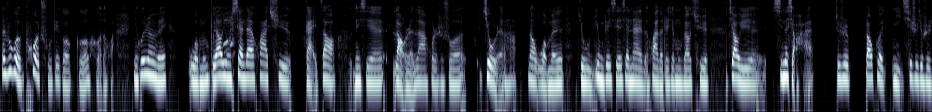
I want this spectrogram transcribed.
那如果破除这个隔阂的话，你会认为我们不要用现代化去。改造那些老人啦，或者是说旧人哈，那我们就用这些现代化的这些目标去教育新的小孩，就是包括你，其实就是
